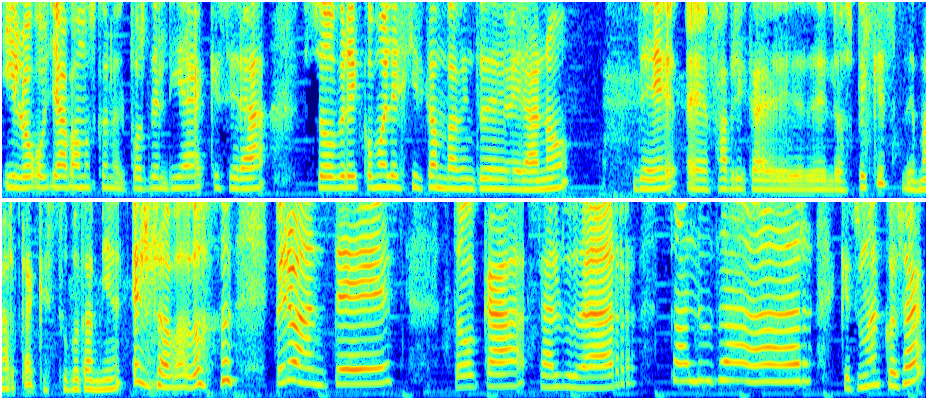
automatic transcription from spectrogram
Y luego ya vamos con el post del día que será sobre cómo elegir campamento de verano de eh, Fábrica de, los Peques, de Marta, que estuvo también el sábado. Pero antes, toca saludar, saludar, que es una cosa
